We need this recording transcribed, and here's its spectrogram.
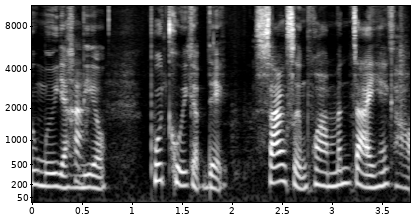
ลงมืออย่างค่ะเดียว พูดคุยกับเด็กสร้างเสริมความมั่นใจให้เขา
